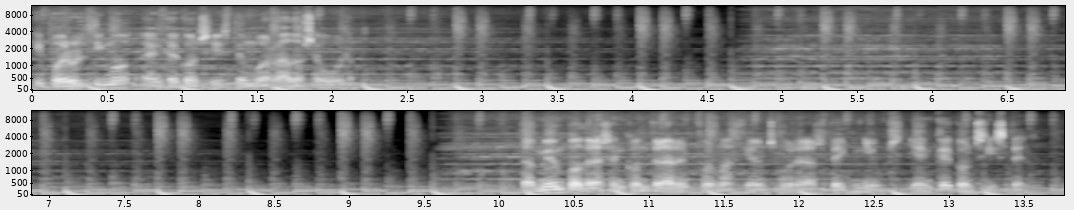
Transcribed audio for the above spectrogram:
Y por último, en qué consiste un borrado seguro. También podrás encontrar información sobre las fake news y en qué consisten.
